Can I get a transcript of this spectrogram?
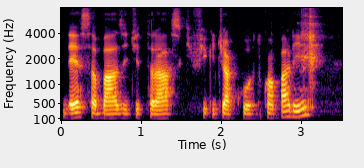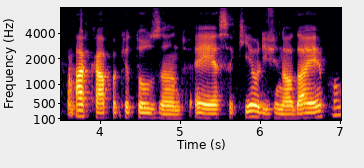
dessa base de trás que fique de acordo com o aparelho. A capa que eu estou usando é essa aqui, a original da Apple.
